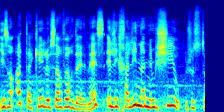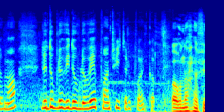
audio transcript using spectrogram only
ils ont attaqué le serveur DNS اللي خلينا نمشيو justement ل www.twitter.com. او نحن في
